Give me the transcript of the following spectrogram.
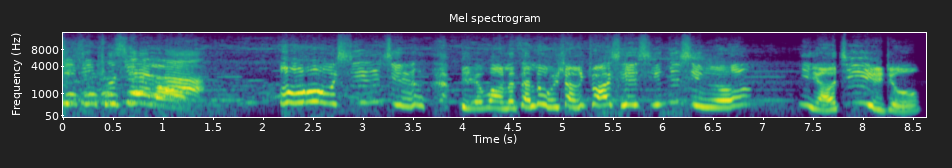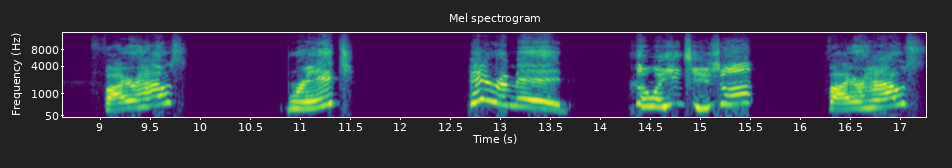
星星出现了！哦，星星！别忘了在路上抓些星星哦。你要记住：firehouse, bridge, pyramid。和我一起说：firehouse,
